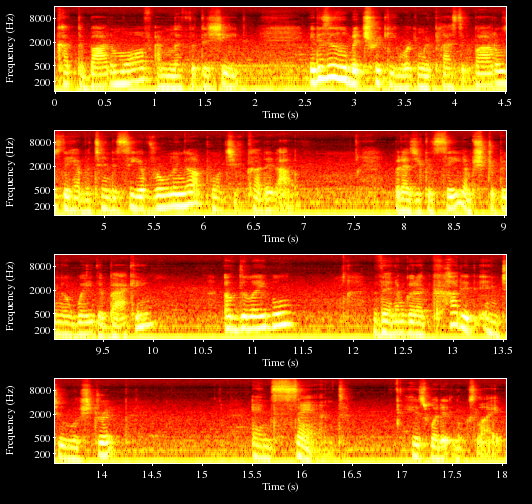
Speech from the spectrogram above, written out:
cut the bottom off. I'm left with the sheet. It is a little bit tricky working with plastic bottles. They have a tendency of rolling up once you've cut it out. But as you can see, I'm stripping away the backing of the label. Then I'm going to cut it into a strip and sand. Here's what it looks like.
